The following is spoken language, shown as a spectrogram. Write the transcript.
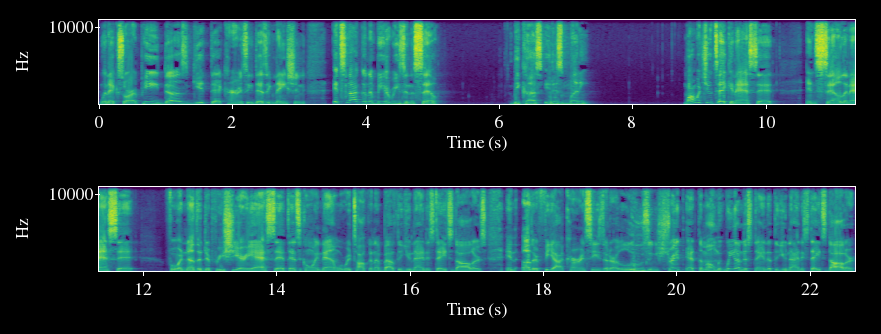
When XRP does get that currency designation, it's not going to be a reason to sell because it is money. Why would you take an asset and sell an asset for another depreciatory asset that's going down where we're talking about the United States dollars and other fiat currencies that are losing strength at the moment. We understand that the United States dollar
